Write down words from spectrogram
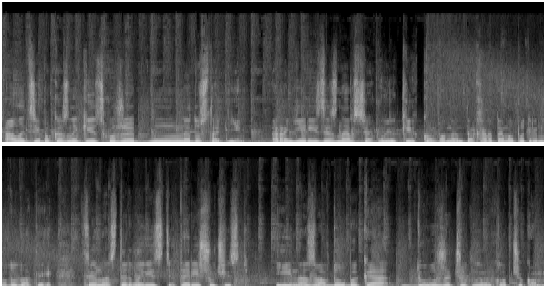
Але ці показники, схоже, недостатні. Ран'єрі зізнався, у яких компонентах Артему потрібно додати. Це настирливість та рішучість. І назвав Довбика дуже чутливим хлопчиком.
